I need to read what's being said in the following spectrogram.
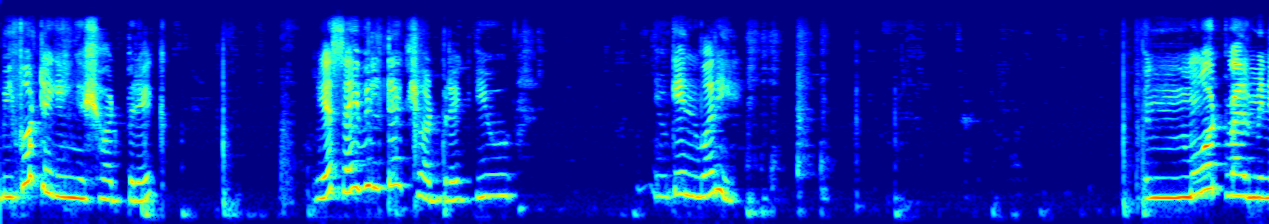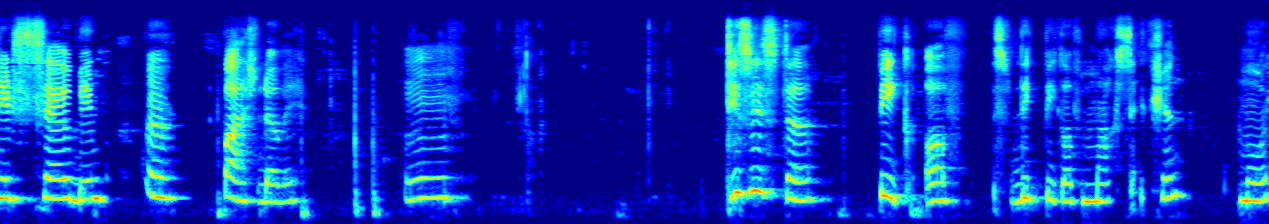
Before taking a short break, yes, I will take short break. You, you can worry. more 12 minutes have been uh, passed away. Mm. This is the peak of sneak peek of marks section. More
